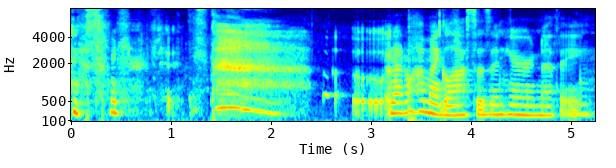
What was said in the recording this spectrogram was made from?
getting so nervous. Oh, and I don't have my glasses in here or nothing.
